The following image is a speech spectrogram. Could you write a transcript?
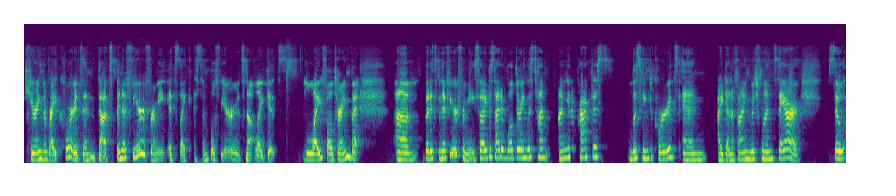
hearing the right chords. And that's been a fear for me. It's like a simple fear. It's not like it's life altering, but um, but it's been a fear for me. So I decided, well, during this time, I'm going to practice listening to chords and identifying which ones they are. So,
